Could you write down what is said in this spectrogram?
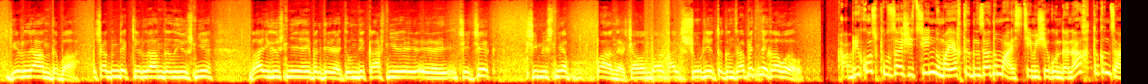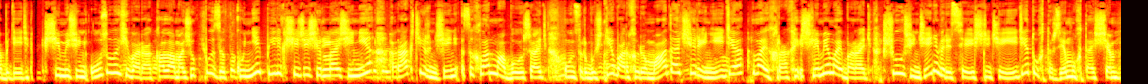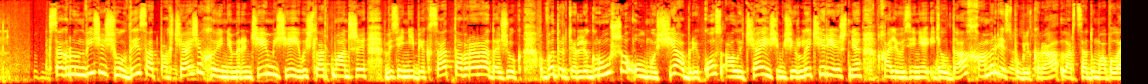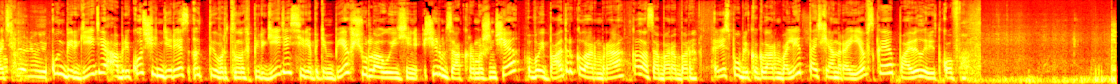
Гирлянда ба. Шагында гирлянданы юсне Бай юсне білдерет. Унди кашни чечек шимешне паны. Чаванба кал шурни тагын запетне кавал. Абрикос пулза житсен нумаях тыдын задымас, темеше гунданах тыгын забыдеть. Шимешін узылы хивара калама жүк пызык, куне пилік шеже шырла жине рак черншен сыхланма булышать. Он сырбушне вархырыма да черене де лайхрах ишлеме майбарать. Шул шинчен веретсе еде мухтаще. Сагрун виже шулды сат пахчажы хыйне мірінче мише ивышлартманшы. Везене сат таврара жүк. Вадыртерлі груша, улмуще, абрикос, алыча ешім жирлы черешня. Халі везене елда хамыр республикара ларца дума булать. Кун абрикос шендерес ытты выртынлых бергеде сирепетембех шурла уихин ширмза кырмышынче вайбадыр калармра каласа барабар. Республика Глармбалит Татьяна Раевская, Павел Ритков.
